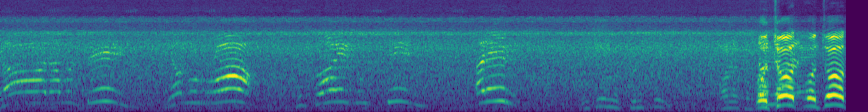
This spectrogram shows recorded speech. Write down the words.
Ya khodamul din. Ya murrah. Bukai muskin. Alir. Wujud, wujud,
